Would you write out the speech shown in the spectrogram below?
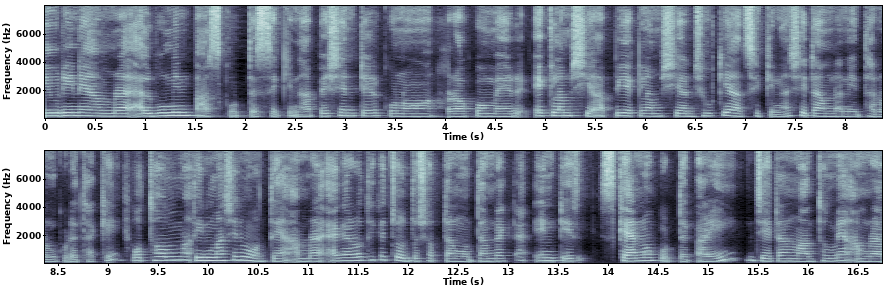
ইউরিনে আমরা অ্যালবুমিন পাস করতেছে কিনা পেশেন্টের কোনো রকমের একলামশিয়া পি একলামশিয়ার ঝুঁকি আছে কিনা, সেটা আমরা নির্ধারণ করে থাকি। প্রথম তিন মাসের মধ্যে আমরা এগারো থেকে চোদ্দ সপ্তাহের মধ্যে আমরা একটা এনটি স্ক্যানও করতে পারি, যেটার মাধ্যমে আমরা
